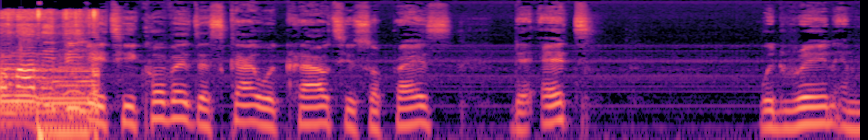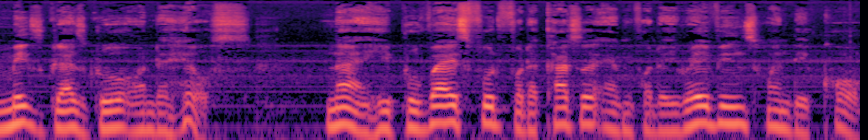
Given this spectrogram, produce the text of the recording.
ɔmaa me bi 8. He covers the sky with clouds. He supplies the earth with rain and makes grass grow on the hills. 9. He provides food for the cattle and for the ravens when they call.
